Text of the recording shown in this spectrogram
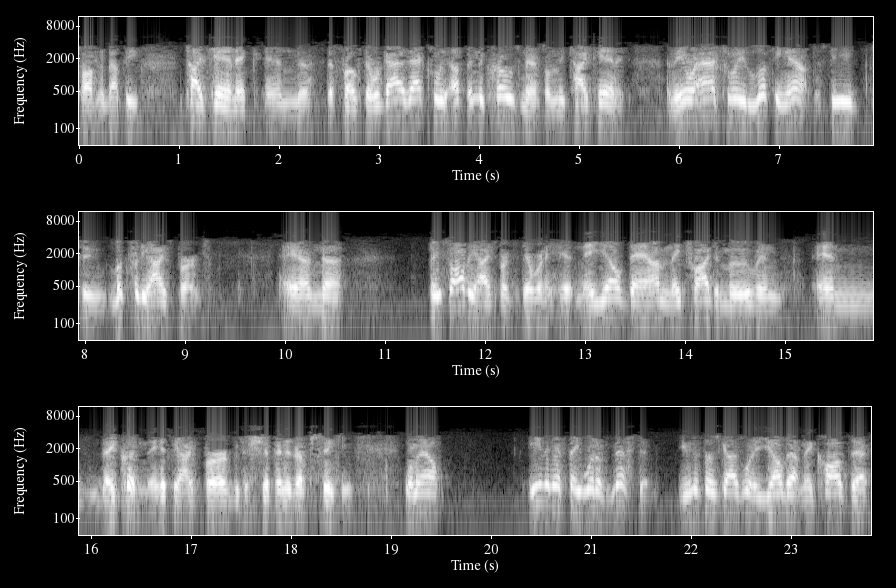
talking about the Titanic and uh, the folks. There were guys actually up in the crow's nest on the Titanic, and they were actually looking out to see to look for the icebergs, and uh, they saw the icebergs that they were going to hit, and they yelled down, and they tried to move, and and they couldn't. They hit the iceberg, but the ship ended up sinking. Well, now, even if they would have missed it, even if those guys would have yelled out and they caused that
